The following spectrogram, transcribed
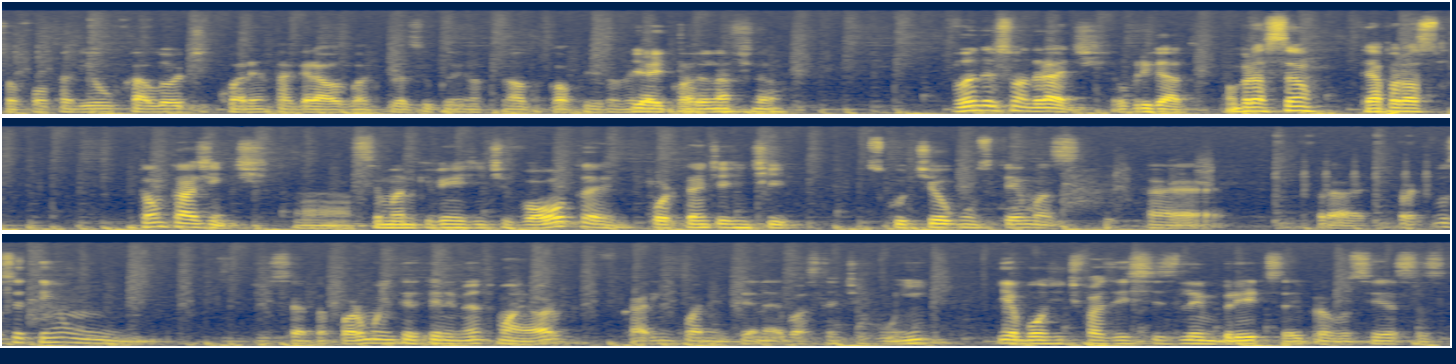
só faltaria o calor de 40 graus lá que o Brasil ganhou na final da Copa de E aí, tá 94. na final. Wanderson Andrade, obrigado. Um abração, até a próxima. Então tá, gente. A semana que vem a gente volta. É importante a gente discutir alguns temas é, para que você tenha um, de certa forma, um entretenimento maior. Ficar em quarentena é bastante ruim. E é bom a gente fazer esses lembretes aí para você, essas,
